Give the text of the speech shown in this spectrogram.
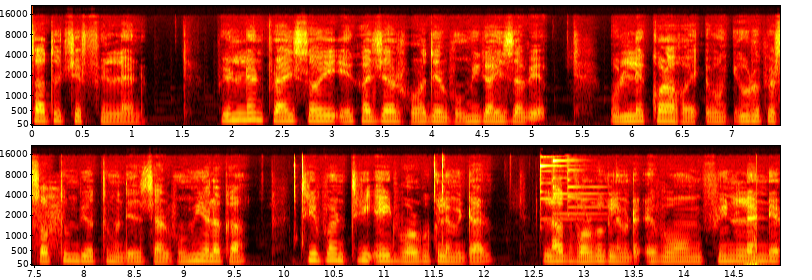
সাত হচ্ছে ফিনল্যান্ড। ফিনল্যান্ড প্রায়শই এক হাজার হ্রদের ভূমিকা হিসাবে উল্লেখ করা হয় এবং ইউরোপের সপ্তম বৃহত্তম দেশ, যার ভূমি এলাকা থ্রি পয়েন্ট থ্রি এইট বর্গ কিলোমিটার, লাখ বর্গ কিলোমিটার এবং ফিনল্যান্ডের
